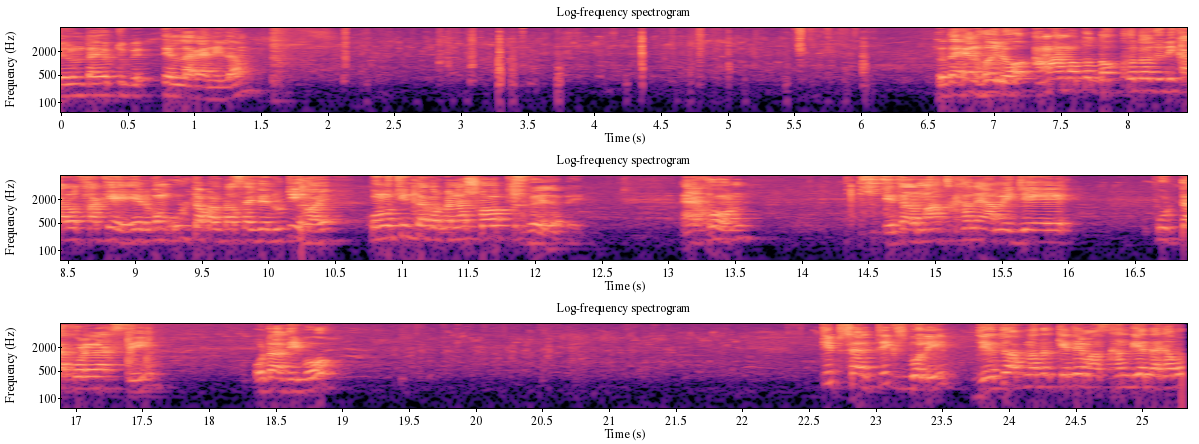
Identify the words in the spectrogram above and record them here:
বেলুনটায় একটু তেল লাগাই নিলাম। তো দেখেন হইল, আমার মতো দক্ষতা যদি কারও থাকে, এরকম উল্টাপাল্টা সাইজের রুটি হয়, কোনো চিন্তা করবে না, সব ঠিক হয়ে যাবে। এখন, এটার মাঝখানে আমি যে পুরটা করে রাখছি, ওটা দিব টিপস অ্যান্ড ট্রিক্স বলি। যেহেতু আপনাদের কেটে মাঝখান দিয়ে দেখাবো,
